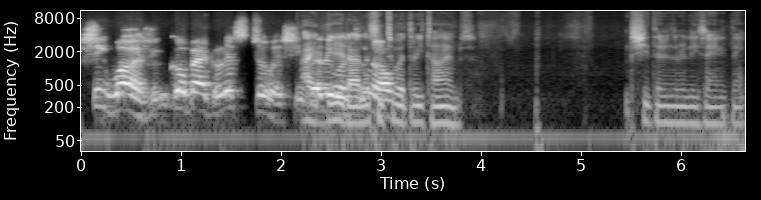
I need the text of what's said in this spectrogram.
she was. You can go back and listen to it. She I really did. was. I listened know, to it three times. She didn't really say anything.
